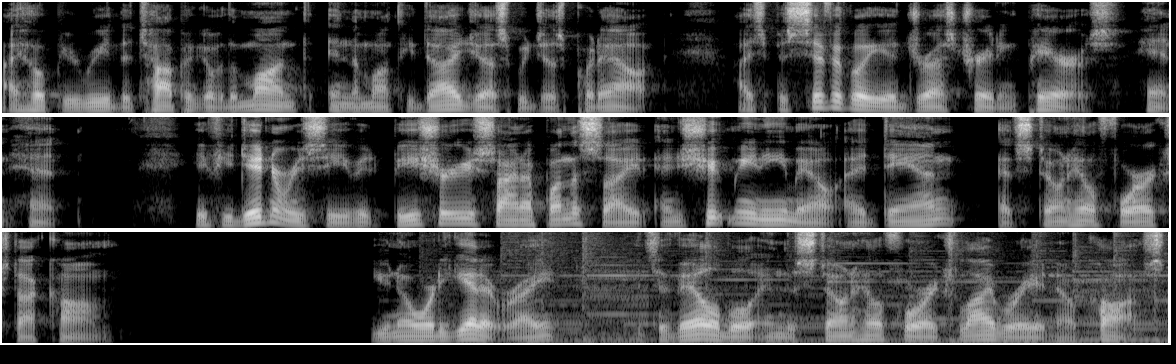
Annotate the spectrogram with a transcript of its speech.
I hope you read the topic of the month in the monthly digest we just put out. I specifically address trading pairs. Hint, hint. If you didn't receive it, be sure you sign up on the site and shoot me an email at dan at stonehillforex.com. You know where to get it, right? It's available in the Stonehill Forex library at no cost.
